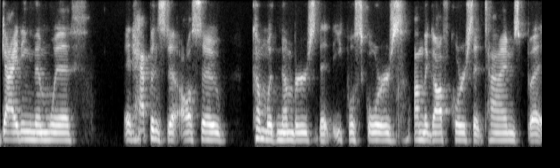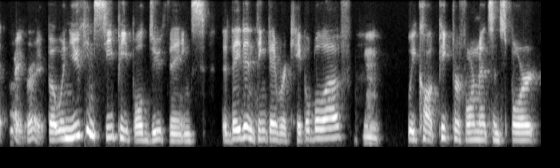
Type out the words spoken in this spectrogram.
guiding them with. It happens to also come with numbers that equal scores on the golf course at times, but Right, right. but when you can see people do things that they didn't think they were capable of, Hmm. we call it peak performance in sport.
